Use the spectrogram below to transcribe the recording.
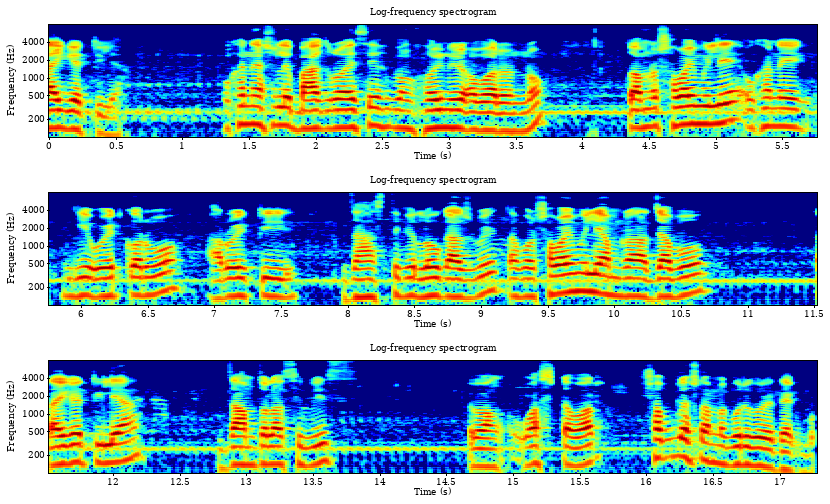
টাইগার টিলা। ওখানে আসলে বাঘ রয়েছে এবং হরিণের অভয়ারণ্য। তো আমরা সবাই মিলে ওখানে গিয়ে ওয়েট করব আরও একটি জাহাজ থেকে লোক আসবে। তারপর সবাই মিলে আমরা যাব tiger Tila Jamtala sea beach এবং ওয়াচ টাওয়ার সবগুলো আসলে আমরা ঘুরে ঘুরে দেখব।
